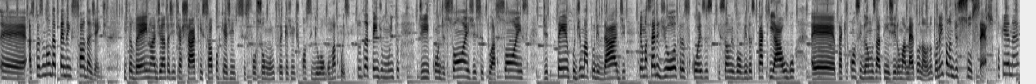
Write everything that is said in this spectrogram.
é, as coisas não dependem só da gente. E também não adianta a gente achar que só porque a gente se esforçou muito foi que a gente conseguiu alguma coisa. Tudo depende muito de condições, de situações, de tempo, de maturidade. Tem uma série de outras coisas que são envolvidas para que algo, é, para que consigamos atingir uma meta ou não. Eu não estou nem falando de sucesso, porque, né,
